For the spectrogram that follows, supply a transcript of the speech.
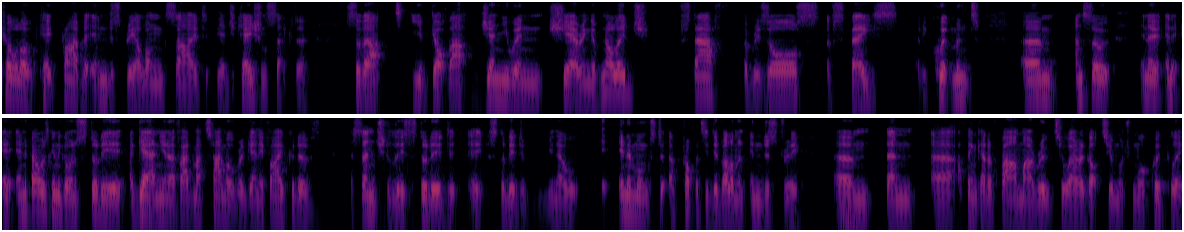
co-locate private industry alongside the educational sector so that you've got that genuine sharing of knowledge, staff, of resource, of space, of equipment, um, and so, you know, and, and if I was going to go and study again, you know, if I had my time over again, if I could have essentially studied eh, studied, you know, in amongst a property development industry, um, then uh, I think I'd have found my route to where I got to much more quickly.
